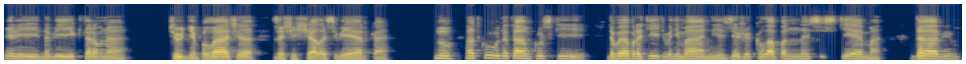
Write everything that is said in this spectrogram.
Ирина Викторовна. Чуть не плача защищалась Верка. Ну, откуда там куски? Да вы обратите внимание, здесь же клапанная система. Давим,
